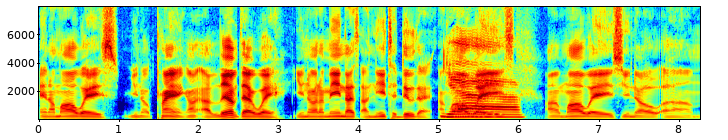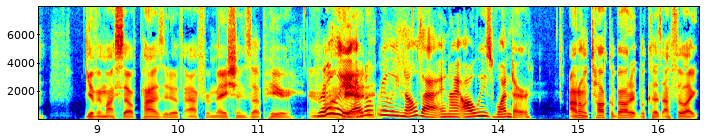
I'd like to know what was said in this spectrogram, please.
And I'm always, you know, praying. I, I live that way. You know what I mean? That's I need to do that. I'm Yeah. always, I'm always, you know, um, giving myself positive affirmations up here. Really? I don't really know that and I always wonder. I don't talk about it because I feel like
